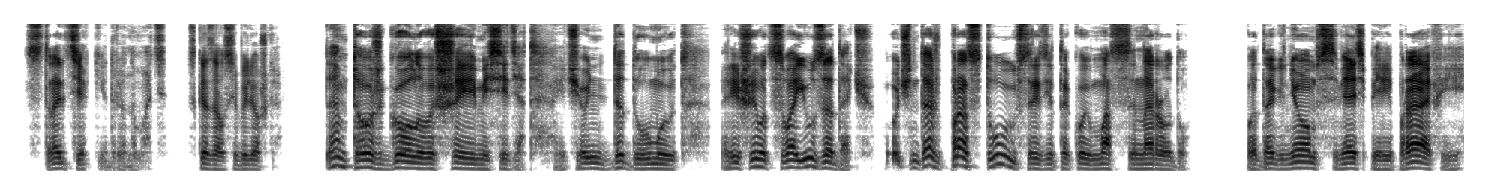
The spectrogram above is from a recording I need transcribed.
стратег, ядрёна мать», — сказал себе Лёшка. Там тоже головы шеями сидят и чего-нибудь додумают, решив вот свою задачу, очень даже простую среди такой массы народу. Под огнем связь переправь и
